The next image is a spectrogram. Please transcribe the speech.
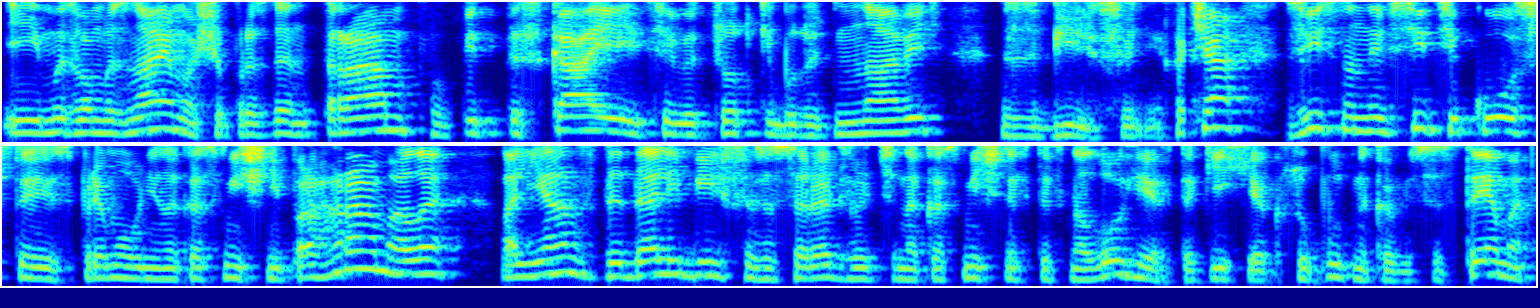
І ми з вами знаємо, що президент Трамп підтискає, і ці відсотки будуть навіть збільшені. Хоча, звісно, не всі ці кошти спрямовані на космічні програми, але альянс дедалі більше зосереджується на космічних технологіях, таких як супутникові системи,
